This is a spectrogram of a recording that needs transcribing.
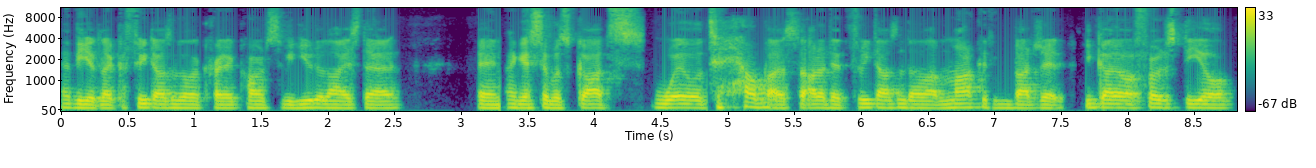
via like a $3,000 credit card. So we utilized that. And I guess it was God's will to help us out of that $3,000 marketing budget. We got our first deal.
